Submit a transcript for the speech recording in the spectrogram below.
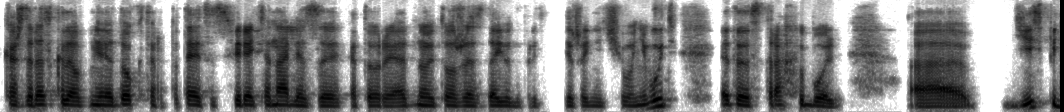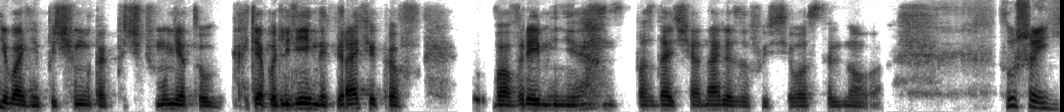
Каждый раз, когда у меня доктор пытается сверять анализы, которые одно и то же я сдаю на протяжении чего-нибудь, это страх и боль. А, есть понимание, почему так, почему нету хотя бы линейных графиков во времени по сдаче анализов и всего остального? Слушай,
